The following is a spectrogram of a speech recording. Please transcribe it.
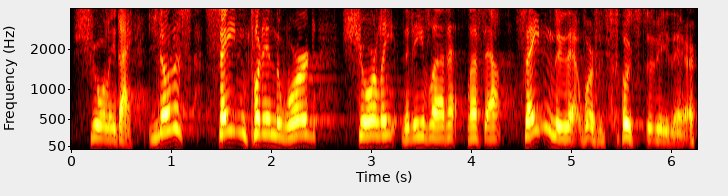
surely die. You notice Satan put in the word surely that Eve left out? Satan knew that word was supposed to be there.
